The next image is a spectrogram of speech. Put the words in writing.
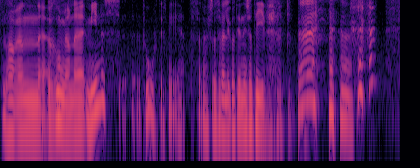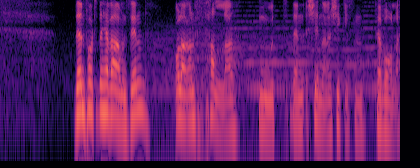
Som har en rungende minus to til smidighet. Så det er ikke så veldig godt initiativ. Den fortsetter å heve armen sin og lar han falle mot den skinnende skikkelsen til Våle.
